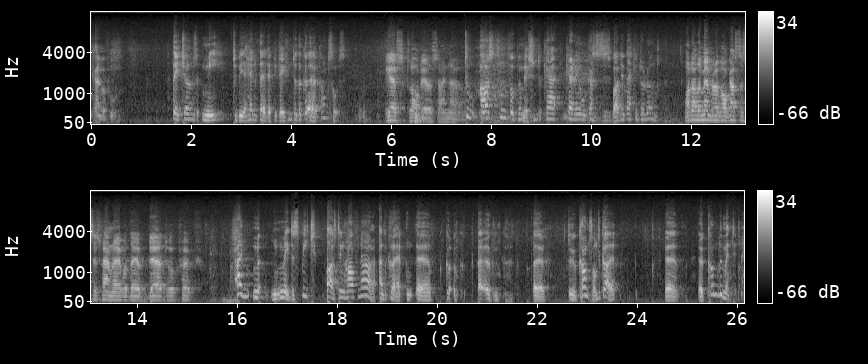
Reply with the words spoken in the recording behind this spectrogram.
Think I'm a fool. They chose me to be head of their deputation to the uh, consuls. Yes, Claudius, I know. To ask them for permission to ca- carry Augustus's body back into Rome. What other member of Augustus's family would they have dared to approach? I m- made a speech lasting half an hour, and the uh, uh, uh, uh, consuls uh, uh, uh, complimented me.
